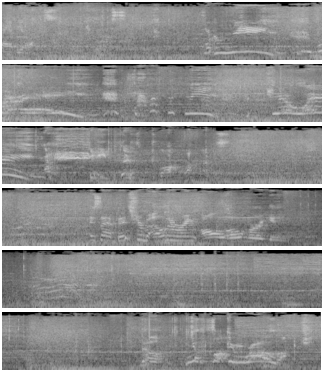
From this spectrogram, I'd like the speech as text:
Fabulous. For me! For me! For me! Get away! I hate this boss! It's that bitch from Elden Ring all over again. No, you fucking rogue!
